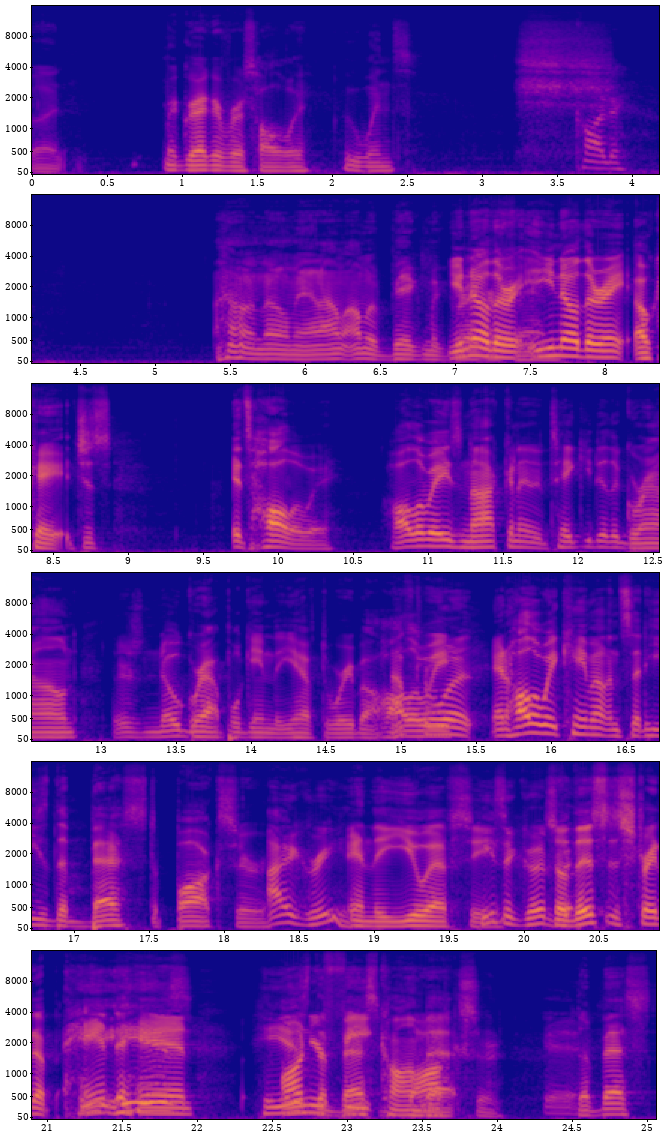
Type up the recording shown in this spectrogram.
But McGregor versus Holloway. Who wins? Carter. I don't know, man. I'm I'm a big McGregor. You know there. fan. You know there ain't. Okay, just it's Holloway. Holloway's not going to take you to the ground. There's no grapple game that you have to worry about. Holloway what- and Holloway came out and said he's the best boxer I agree. in the UFC. He's a good- So this is straight up hand to he is- hand he on is your the feet best combat. Boxer. Yeah. The best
